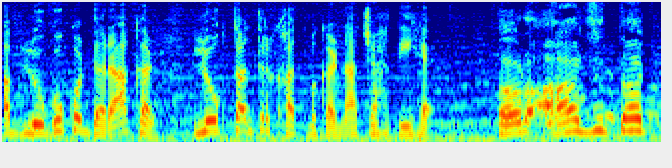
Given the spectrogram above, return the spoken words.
अब लोगों को डराकर लोकतंत्र खत्म करना चाहती है। और आज तक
